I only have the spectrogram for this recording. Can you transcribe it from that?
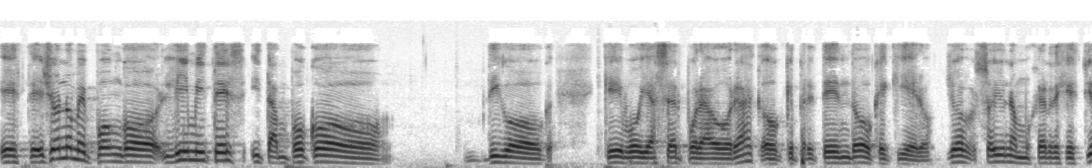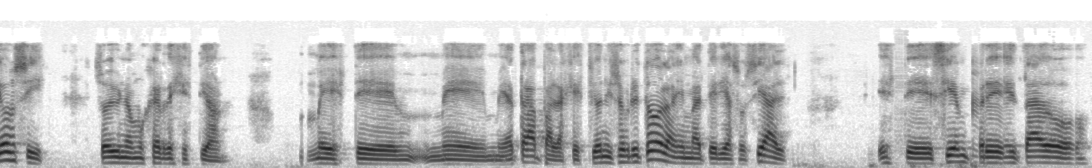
este, yo no me pongo límites y tampoco digo qué voy a hacer por ahora, o qué pretendo, o qué quiero. Yo soy una mujer de gestión, sí, soy una mujer de gestión. Me, este, me, atrapa la gestión y sobre todo la, en materia social. Este, siempre he estado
